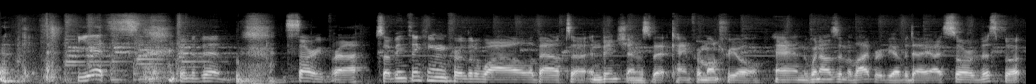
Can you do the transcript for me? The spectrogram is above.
Yes, in the bin. Sorry, brah. So I've been thinking for a little while about uh, inventions that came from Montreal, and when I was in the library the other day, I saw this book,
